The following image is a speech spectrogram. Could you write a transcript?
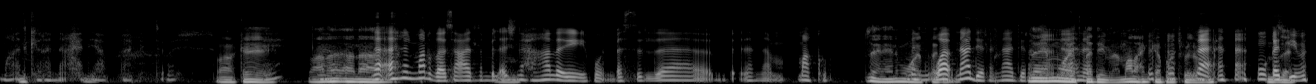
ما أذكر إن أحد جاب ماكنتوش. okay. إيه؟ أنا أنا لا أهل المرضى ساعات بالأجنحة هذا يبون بس ماكو. زين يعني مو وايد من و... قديم نادرا نادرا زين يعني مو وايد قديمة ما راح نكبرت في لا مو. قديمة.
